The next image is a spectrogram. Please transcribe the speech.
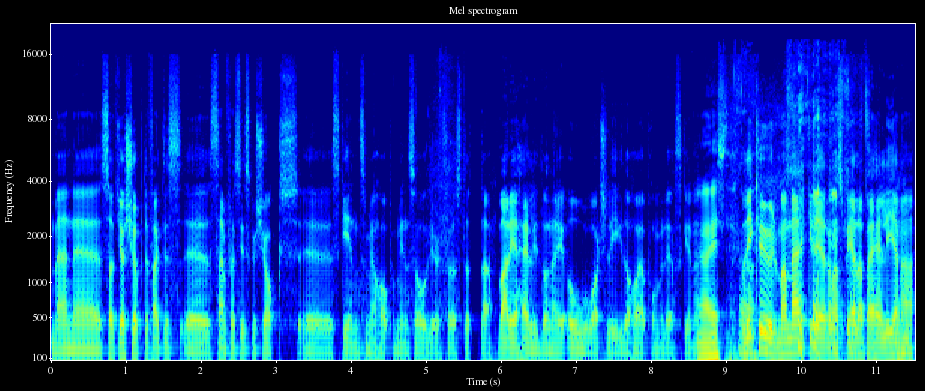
Men eh, så att jag köpte faktiskt eh, San Francisco Shocks eh, skin som jag har på min Soldier för att stötta. Varje helg då när det är Overwatch League då har jag på mig det skinnet. Ja, just det. Och det är kul, man märker det när man spelar på helgerna.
